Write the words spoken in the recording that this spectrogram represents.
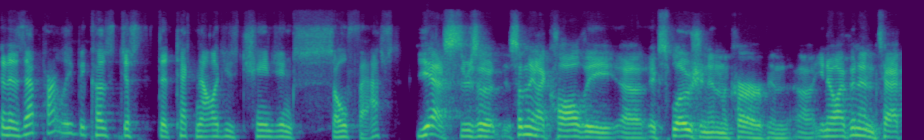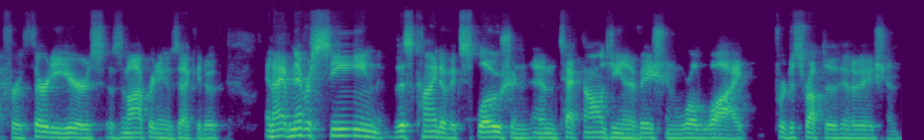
And is that partly because just the technology is changing so fast? Yes, there's a something I call the uh, explosion in the curve. And uh, you know, I've been in tech for 30 years as an operating executive, and I have never seen this kind of explosion in technology innovation worldwide for disruptive innovation.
